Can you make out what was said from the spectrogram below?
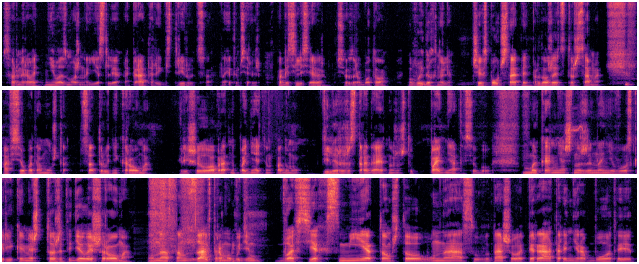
сформировать невозможно, если оператор регистрируется на этом сервере. Погасили сервер, все заработало, выдохнули. Через полчаса опять продолжается то же самое. А все потому, что сотрудник Рома решил его обратно поднять. Он подумал, дилеры же страдают, нужно, чтобы поднято все было. Мы, конечно же, на него с криками, что же ты делаешь, Рома? У нас там завтра мы будем во всех СМИ о том, что у нас, у нашего оператора не работает,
